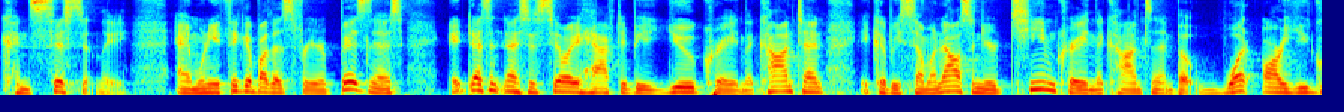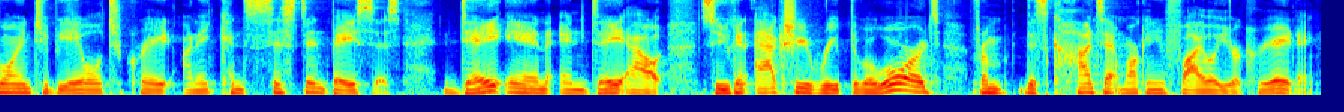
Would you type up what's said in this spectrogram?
consistently. And when you think about this for your business, it doesn't necessarily have to be you creating the content, it could be someone else in your team creating the content. But what are you going to be able to create on a consistent basis, day in and day out, so you can actually reap the rewards from this content marketing flywheel you're creating?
